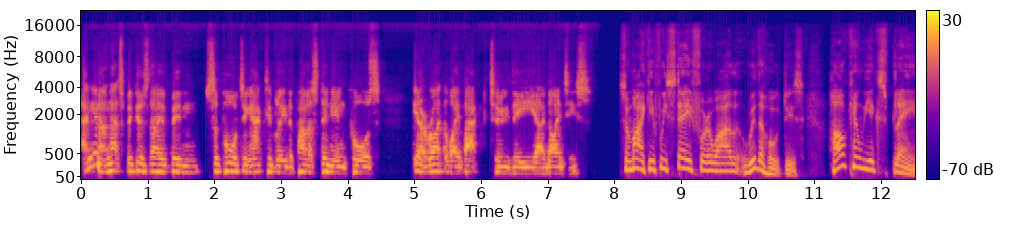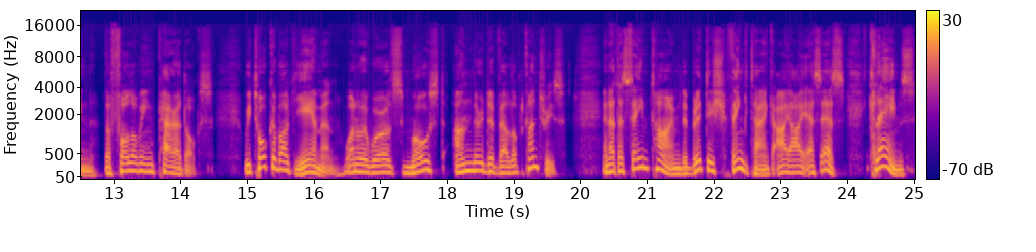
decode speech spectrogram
And, you know, and that's because they've been supporting actively the Palestinian cause, you know, right the way back to the uh, 90s. So, Mike, if we stay for a while with the Houthis, how can we explain the following paradox? We talk about Yemen, one of the world's most underdeveloped countries. And at the same time, the British think tank IISS claims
